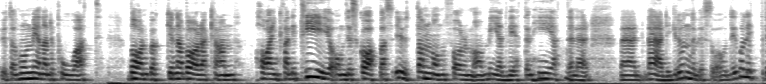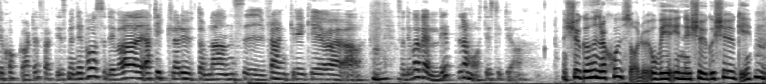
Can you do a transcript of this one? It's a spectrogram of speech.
Utan hon menade på att barnböckerna bara kan ha en kvalitet om det skapas utan någon form av medvetenhet mm. eller värd, värdegrund eller så. Och det var lite chockartat faktiskt. Men det var så. Det var artiklar utomlands i Frankrike. Och, ja. Mm. Så det var väldigt dramatiskt tyckte jag. 2007 sa du och vi är inne i 2020. Mm.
